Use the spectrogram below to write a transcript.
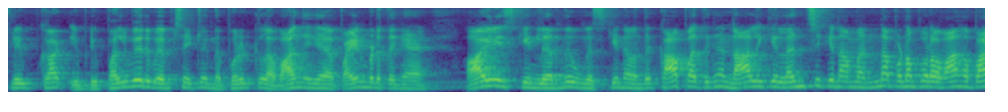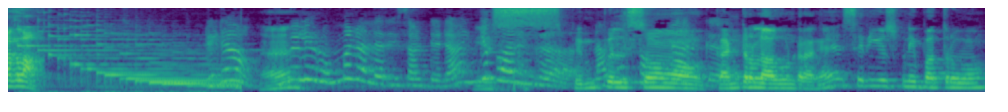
ஃப்ளிப்கார்ட் இப்படி பல்வேறு வெப்சைட்டில் இந்த பொருட்களை வாங்குங்க பயன்படுத்துங்க. ஆயிலி ஸ்கின்ல இருந்து உங்கள் ஸ்கின்னை வந்து காப்பாற்றுங்க நாளைக்கு லஞ்சுக்கு நம்ம என்ன பண்ண போகிறோம் வாங்க பார்க்கலாம். ரொம்ப இங்க பாருங்க. பிம்பிள்ஸும் கண்ட்ரோல் ஆகுன்றாங்க சரி யூஸ் பண்ணி பார்த்துருவோம்.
